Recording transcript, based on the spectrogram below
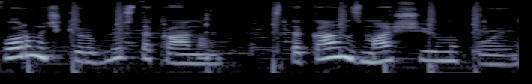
Формочки роблю стаканом. Стакан змащую мукою.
